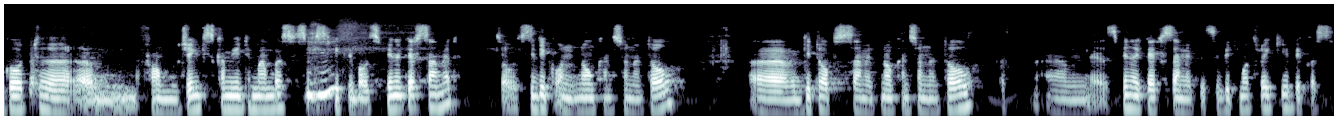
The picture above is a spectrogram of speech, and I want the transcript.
got uh, um, from Jenkins community members, mm-hmm. specifically mm-hmm. about Spinnaker Summit. So CDCon, no concern at all GitOps Summit, no concern at all. Um, Spinnaker Summit is a bit more tricky because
